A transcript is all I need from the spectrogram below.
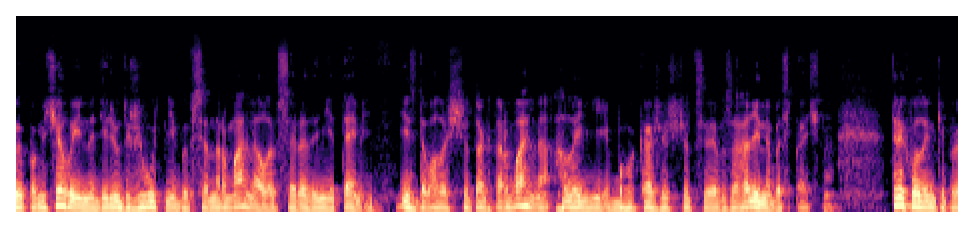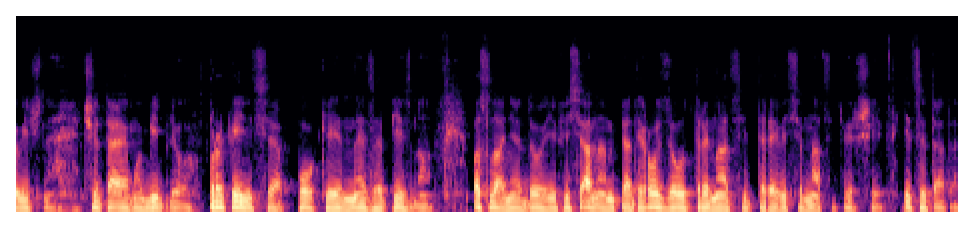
Ви помічали, іноді люди живуть, ніби все нормально, але всередині темінь. І здавалося, що так нормально, але ні, Бог каже, що це взагалі небезпечно. Три хвилинки про вічне. Читаємо Біблію. Прокинься, поки не запізно. Послання до Єфесянам, 5 розділ, 13-18 вірші. І цитата:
